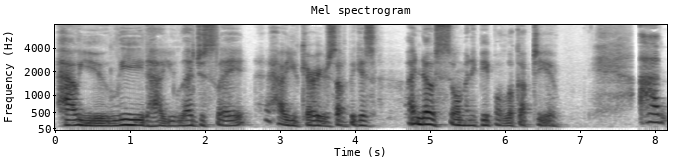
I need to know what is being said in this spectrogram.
how you lead, how you legislate, how you carry yourself? Because I know so many people look up to you. Um,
